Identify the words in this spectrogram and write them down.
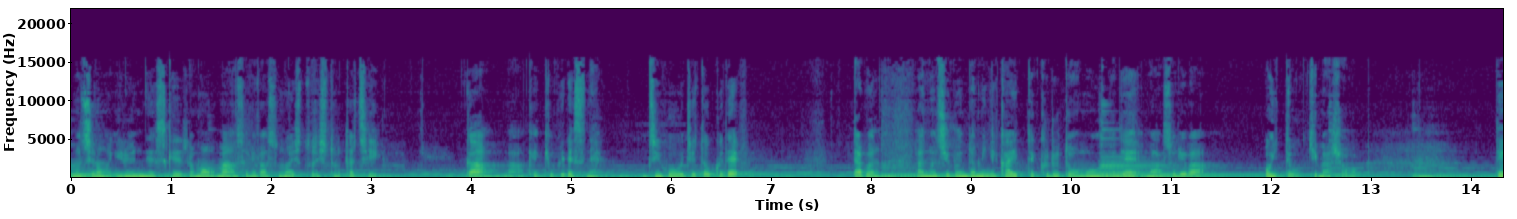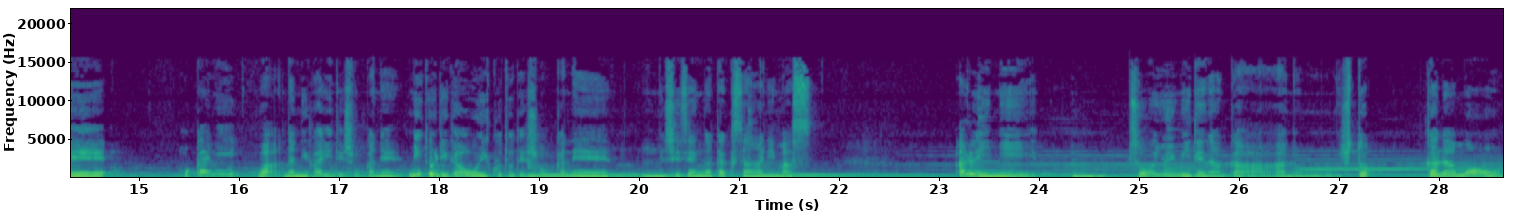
もちろんいるんですけれどもまあそれはその人人たちが、まあ、結局ですね自業自得で多分あの自分の身に返ってくると思うので、まあ、それは置いておきましょう。で他には何がいいでしょうかね？緑が多いことでしょうかね、うん、自然がたくさんあります。ある意味、うん、そういう意味でなんかあの人からも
